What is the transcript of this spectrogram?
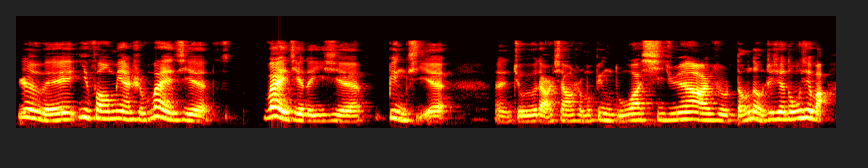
认为一方面是外界外界的一些病邪，嗯，就有点像什么病毒啊、细菌啊，就等等这些东西吧。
